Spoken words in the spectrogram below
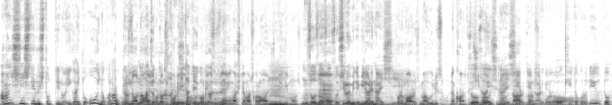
安心してる人っていうのは意外と多いのかなっていうのがちょっと感じたということですよね。全員がしてますから安心できますねうんそうそうそうそう白い目で見られないしそれもあるし、まあ、ウイルスもね感染しないしないしっていうのはあるけど大きいところで言うと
